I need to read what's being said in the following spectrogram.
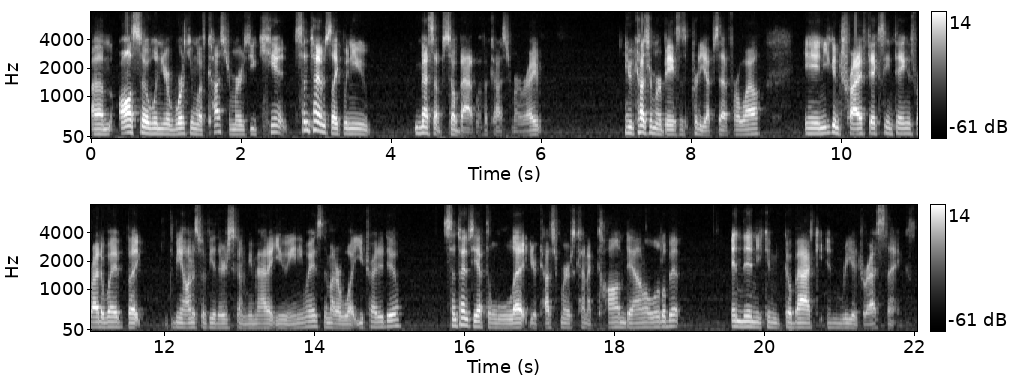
Um, also, when you're working with customers, you can't sometimes like when you mess up so bad with a customer, right? Your customer base is pretty upset for a while, and you can try fixing things right away, but to be honest with you, they're just going to be mad at you anyways, no matter what you try to do. Sometimes you have to let your customers kind of calm down a little bit, and then you can go back and readdress things.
